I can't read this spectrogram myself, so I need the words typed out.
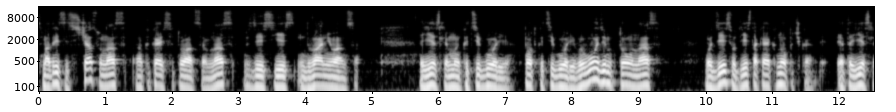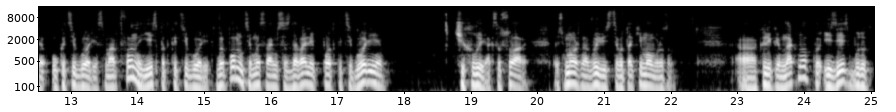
Смотрите, сейчас у нас э, какая ситуация. У нас здесь есть два нюанса. Если мы категории, под категории выводим, то у нас вот здесь вот есть такая кнопочка. Это если у категории смартфона есть подкатегории. Вы помните, мы с вами создавали подкатегории чехлы, аксессуары. То есть можно вывести вот таким образом. А, кликаем на кнопку и здесь будут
